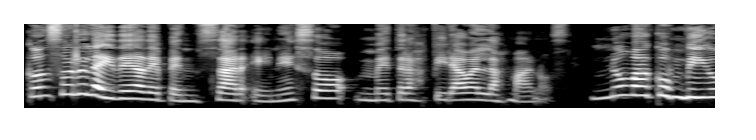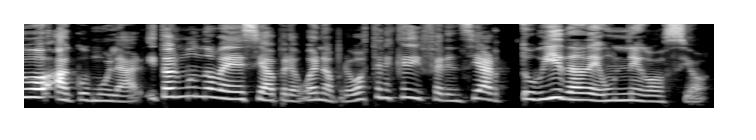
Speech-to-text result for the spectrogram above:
Con solo la idea de pensar en eso me transpiraban las manos. No va conmigo acumular. Y todo el mundo me decía, pero bueno, pero vos tenés que diferenciar tu vida de un negocio.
